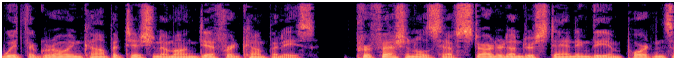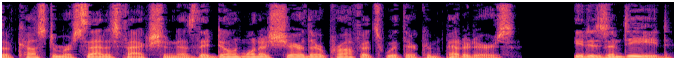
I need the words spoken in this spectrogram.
With the growing competition among different companies, professionals have started understanding the importance of customer satisfaction as they don't want to share their profits with their competitors. It is indeed,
